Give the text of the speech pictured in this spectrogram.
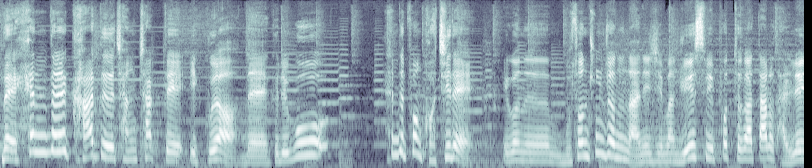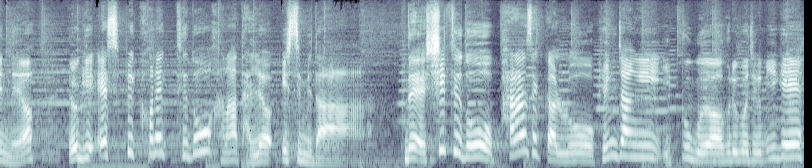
네, 핸들 가드 장착돼 있고요. 네, 그리고 핸드폰 거치대. 이거는 무선 충전은 아니지만 USB 포트가 따로 달려 있네요. 여기 SP 커넥트도 하나 달려 있습니다. 네, 시트도 파란 색깔로 굉장히 이쁘고요. 그리고 지금 이게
